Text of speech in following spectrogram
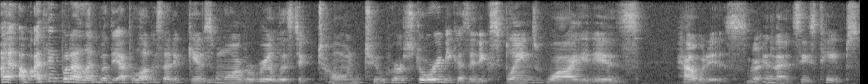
I I think what I like about the epilogue is that it gives more of a realistic tone to her story because it explains why it is how it is, Right. and that it's these tapes.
